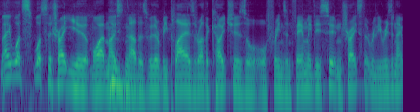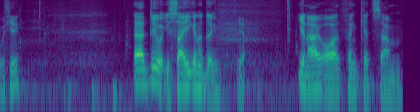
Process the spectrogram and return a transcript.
Mate, what's what's the trait you admire most in others, whether it be players or other coaches or, or friends and family? There's certain traits that really resonate with you. Uh, do what you say you're going to do. Yeah. you know, I think it's um,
